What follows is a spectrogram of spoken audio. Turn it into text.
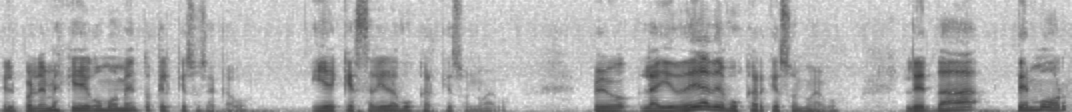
El problema es que llega un momento que el queso se acabó y hay que salir a buscar queso nuevo. Pero la idea de buscar queso nuevo les da temor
